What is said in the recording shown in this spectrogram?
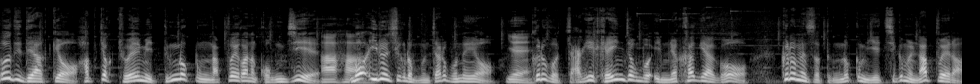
어디 대학교 합격 조회 및 등록금 납부에 관한 공지 아하. 뭐 이런 식으로 문자를 보내요. 예. 그리고 자기 개인정보 입력하게 하고 그러면서 등록금 예치금을 납부해라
